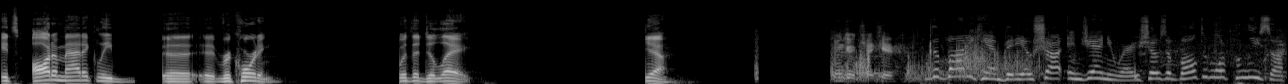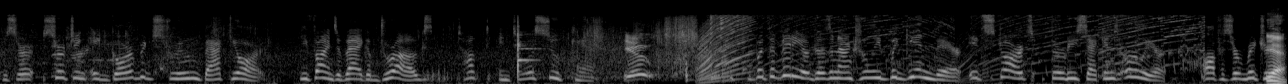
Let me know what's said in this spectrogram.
it's automatically uh, uh recording with a delay. Yeah. I'm good. Check here. The body cam video shot in January shows a Baltimore police officer searching a garbage strewn backyard. He finds a bag of drugs tucked into a soup can. Yo. But the video doesn't actually begin there. It starts 30 seconds earlier. Officer Richard Yeah.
